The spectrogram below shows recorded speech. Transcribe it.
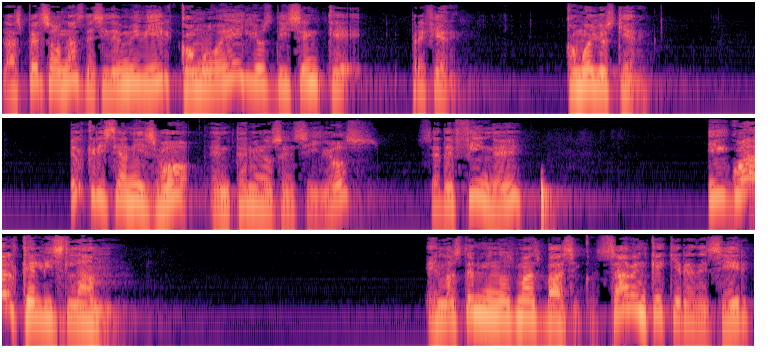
las personas deciden vivir como ellos dicen que prefieren, como ellos quieren. El cristianismo, en términos sencillos, se define igual que el Islam, en los términos más básicos. ¿Saben qué quiere decir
